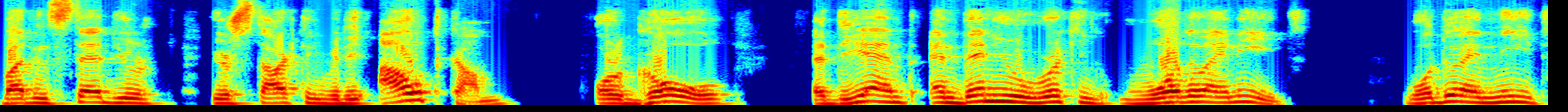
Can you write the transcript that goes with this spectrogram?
But instead you're you're starting with the outcome or goal at the end and then you're working what do i need? What do i need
